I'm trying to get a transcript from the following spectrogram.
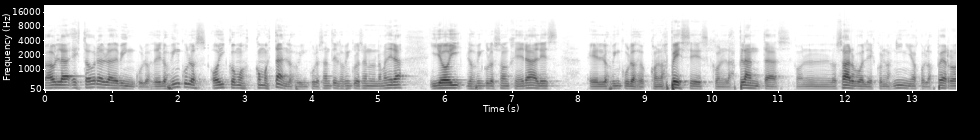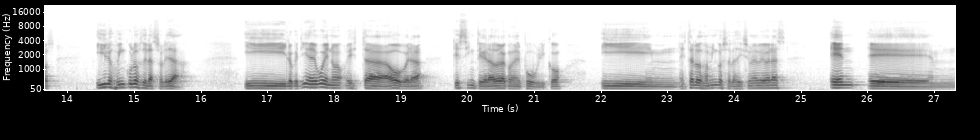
habla, esta obra habla de vínculos, de los vínculos, hoy cómo, cómo están los vínculos. Antes los vínculos eran de una manera y hoy los vínculos son generales, eh, los vínculos con los peces, con las plantas, con los árboles, con los niños, con los perros, y los vínculos de la soledad. Y lo que tiene de bueno esta obra, que es integradora con el público, y mm, está los domingos a las 19 horas en eh,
